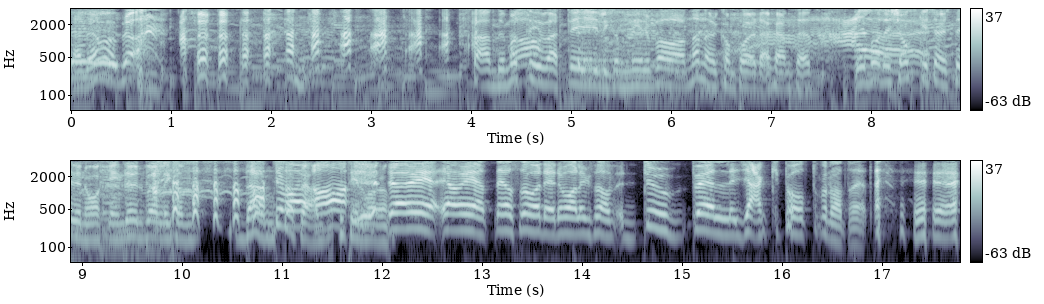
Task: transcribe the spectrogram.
Ja, det var bra. Fan, du måste ju varit i liksom nirvana när du kom på det där skämtet. Det är både tjockisar och Stephen Hawking, du börjar liksom dansa var, fram ja, till tillvaron. jag vet, jag vet, när jag såg det, det var liksom dubbel jackpot på något sätt.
